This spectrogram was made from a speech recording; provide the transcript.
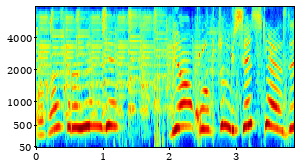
Arkadaşlar az önce bir an korktum bir ses geldi.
